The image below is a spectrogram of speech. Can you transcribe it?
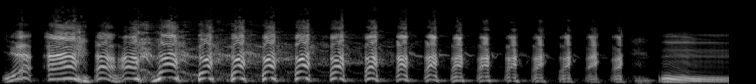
hmm.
